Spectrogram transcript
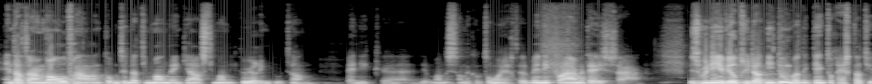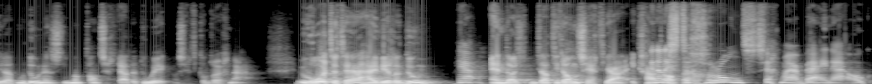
En dat daar een walverhaal aan komt en dat die man denkt, ja, als die man die keuring doet, dan ben ik, uh, die man is dan de kantonrechter, dan ben ik klaar met deze zaak. Dus meneer, wilt u dat niet doen? Want ik denk toch echt dat u dat moet doen. En als iemand dan zegt, ja, dat doe ik, dan zegt de kantonrechter, nou, u hoort het, hè, hij wil het doen. Ja. En dat, dat hij dan zegt, ja, ik ga en het dan is de grond, zeg maar, bijna ook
